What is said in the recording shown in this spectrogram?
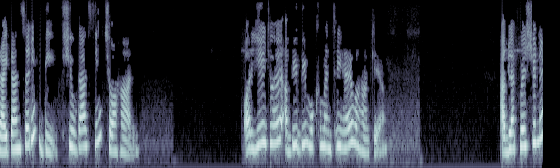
राइट आंसर है डी, शिवराज सिंह चौहान। और ये जो है, अभी भी मुख्यमंत्री है वहाँ के। अगला क्वेश्चन है,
